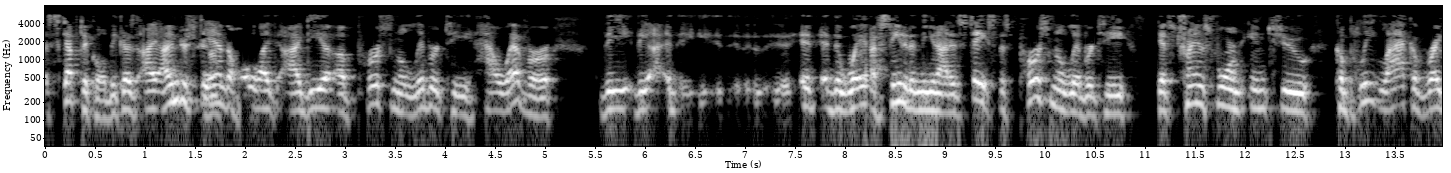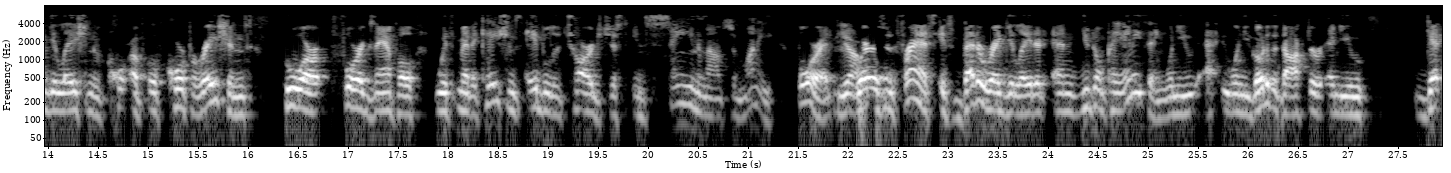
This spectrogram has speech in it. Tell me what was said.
skeptical because I understand Sure. the whole idea of personal liberty. However, the the uh, uh, it, it, the way I've seen it in the United States, this personal liberty gets transformed into complete lack of regulation of, cor- of, of corporations who are, for example, with medications able to charge just insane amounts of money for it. Yeah. Whereas in France, it's better regulated and you don't pay anything when you when you go to the doctor and you get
